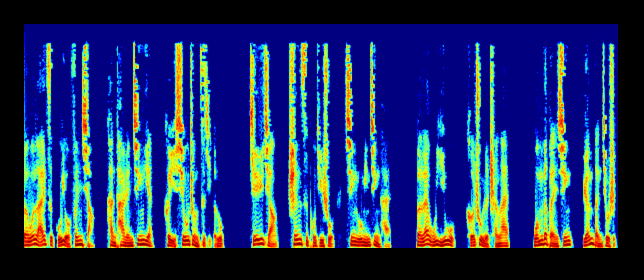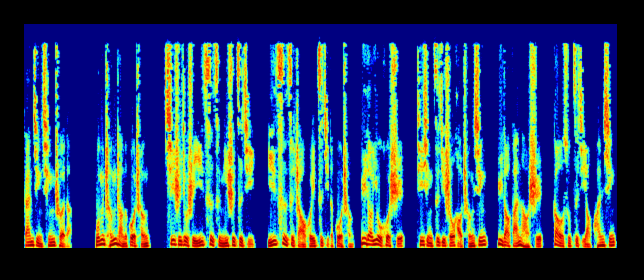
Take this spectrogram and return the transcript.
本文来自古有分享，看他人经验可以修正自己的路。结语讲：身似菩提树，心如明镜台。本来无一物，何处惹尘埃？我们的本心原本就是干净清澈的。我们成长的过程，其实就是一次次迷失自己，一次次找回自己的过程。遇到诱惑时，提醒自己守好诚心；遇到烦恼时，告诉自己要宽心。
